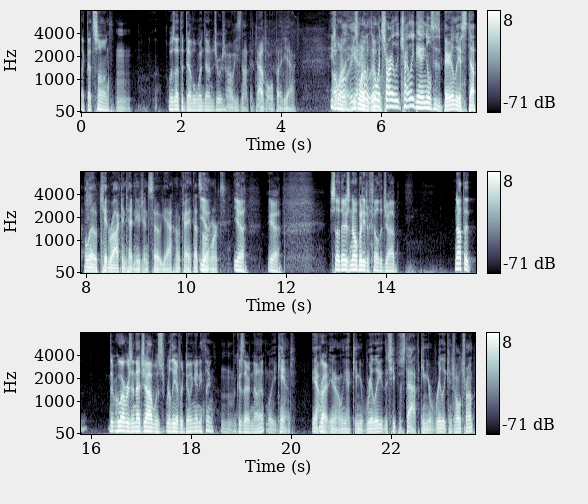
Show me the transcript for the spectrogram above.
like that song. Was that the devil went down to Georgia? Oh, he's not the devil, but yeah. He's Oh, one. well, he's yeah, one no, of the no, devils. Charlie Charlie Daniels is barely a step below Kid Rock and Ted Nugent. So yeah, okay, that's how Yeah. it works. Yeah, yeah. So there's nobody to fill the job. Not that the, whoever's in that job was really ever doing anything, because they're not. Well, you can't. Yeah, Right. You know, can you really the chief of staff? Can you really control Trump?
